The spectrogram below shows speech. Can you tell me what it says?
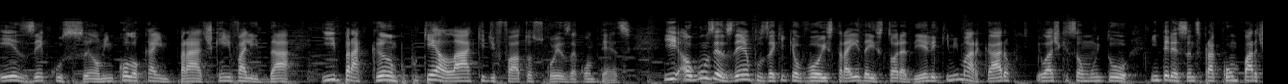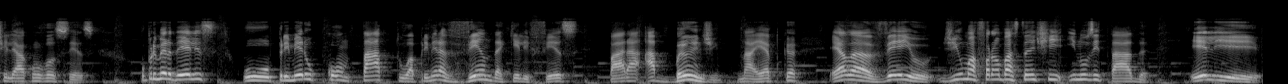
execução, em colocar em prática, em validar, ir para campo, porque é lá que de fato as coisas acontecem. E alguns exemplos aqui que eu vou extrair da história dele que me marcaram, eu acho que são muito interessantes para compartilhar com vocês. O primeiro deles, o primeiro contato, a primeira venda que ele fez para a Band na época ela veio de uma forma bastante inusitada. Ele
